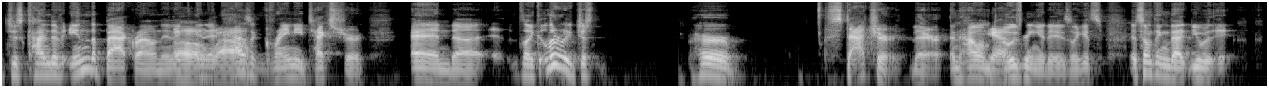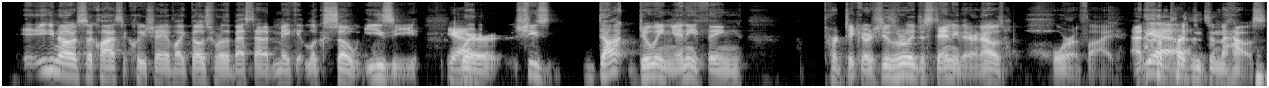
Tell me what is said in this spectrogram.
just kind of in the background and it, oh, and it wow. has a grainy texture and uh like literally just her stature there and how imposing yeah. it is like it's it's something that you would you know, it's a classic cliche of like those who are the best at it make it look so easy. Yeah. Where she's not doing anything particular. She's really just standing there, and I was horrified at yeah. her presence in the house.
